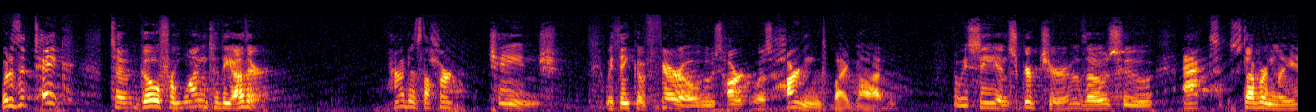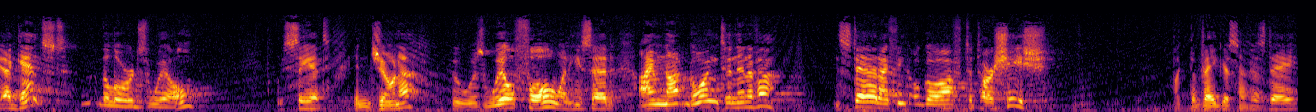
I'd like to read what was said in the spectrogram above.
What does it take to go from one to the other? How does the heart change? We think of Pharaoh, whose heart was hardened by God. And we see in Scripture those who act stubbornly against the Lord's will. We see it in Jonah, who was willful when he said, I'm not going to Nineveh. Instead, I think I'll go off to Tarshish, like the Vegas of his day.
